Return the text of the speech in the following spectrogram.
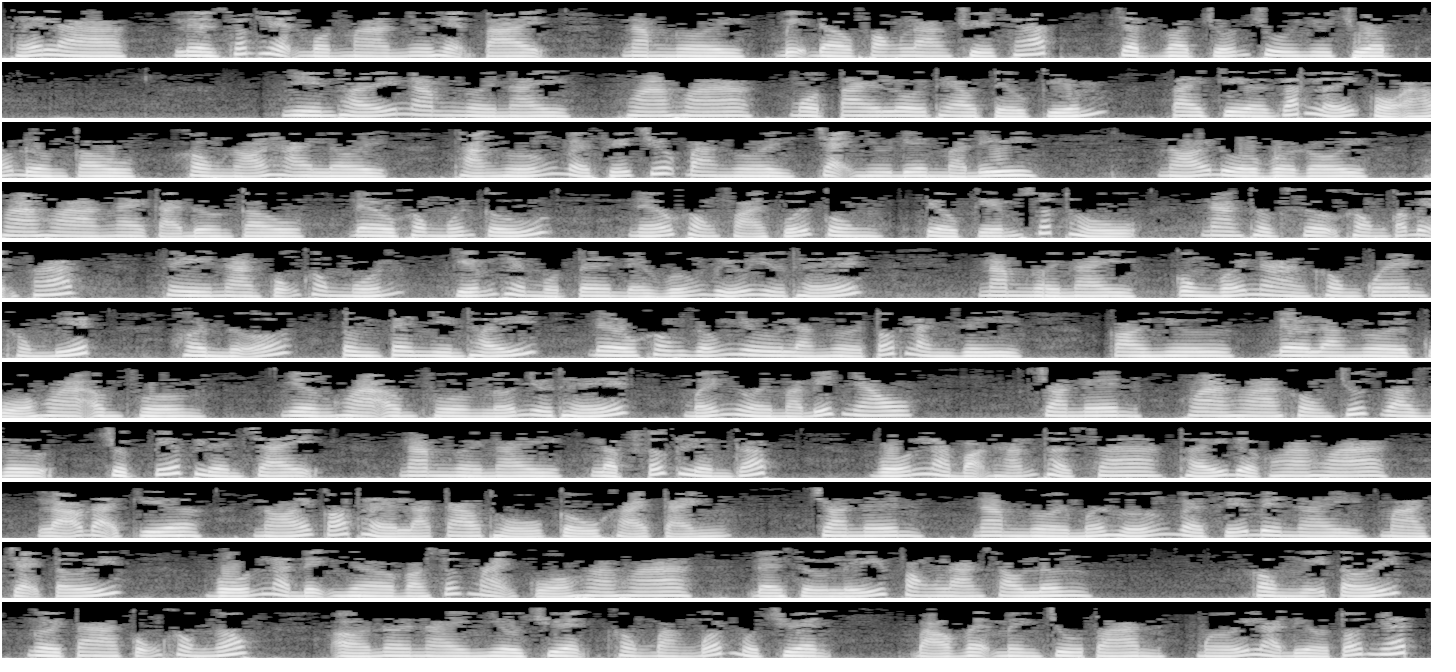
Thế là liền xuất hiện một màn như hiện tại, năm người bị đầu phong lang truy sát, chật vật trốn chui như chuột. Nhìn thấy năm người này, hoa hoa, một tay lôi theo tiểu kiếm, tay kia dắt lấy cổ áo đường cầu, không nói hai lời, thẳng hướng về phía trước ba người, chạy như điên mà đi. Nói đùa vừa rồi, hoa hoa ngay cả đường cầu đều không muốn cứu, nếu không phải cuối cùng tiểu kiếm xuất thủ, nàng thực sự không có biện pháp, thì nàng cũng không muốn kiếm thêm một tên để vướng víu như thế. Năm người này cùng với nàng không quen không biết, hơn nữa từng tên nhìn thấy đều không giống như là người tốt lành gì, coi như đều là người của hoa âm phường, nhưng hoa âm phường lớn như thế, mấy người mà biết nhau. Cho nên hoa hoa không chút do dự, trực tiếp liền chạy, năm người này lập tức liền gấp, vốn là bọn hắn thật xa thấy được hoa hoa, lão đại kia nói có thể là cao thủ cựu khải cảnh, cho nên năm người mới hướng về phía bên này mà chạy tới, vốn là định nhờ vào sức mạnh của hoa hoa để xử lý phong lan sau lưng. Không nghĩ tới, người ta cũng không ngốc, ở nơi này nhiều chuyện không bằng bớt một chuyện, bảo vệ mình chu toàn mới là điều tốt nhất.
